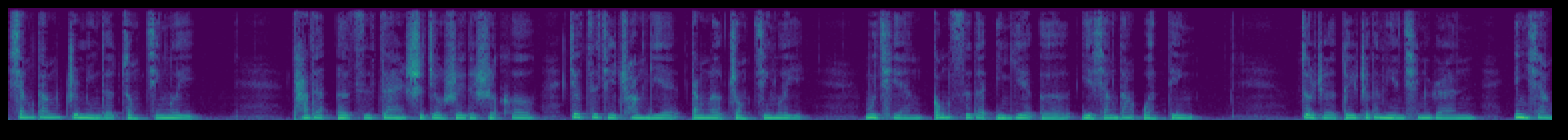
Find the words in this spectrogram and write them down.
相当知名的总经理，他的儿子在十九岁的时候就自己创业当了总经理，目前公司的营业额也相当稳定。作者对这个年轻人印象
